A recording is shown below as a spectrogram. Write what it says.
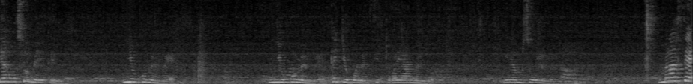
kiawasomeetenni nyekumemwea nyekumemwea nteje bona sitoro yamengo mina msowulelo nawo mrase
